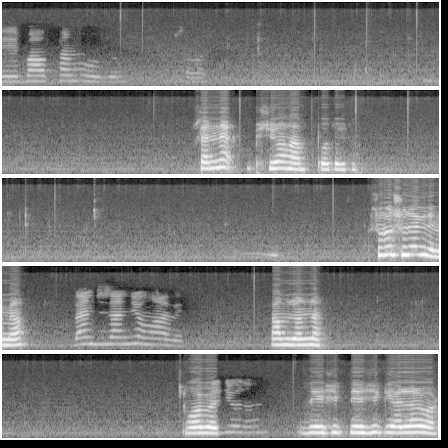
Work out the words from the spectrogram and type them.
Ee, baltam oldu bu savaş. Sen ne pişiriyorsun? Ha potato. Şurada şuraya gidelim ya. Ben düzenliyorum abi. Tamam düzenle. Vay be değişik değişik yerler var.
